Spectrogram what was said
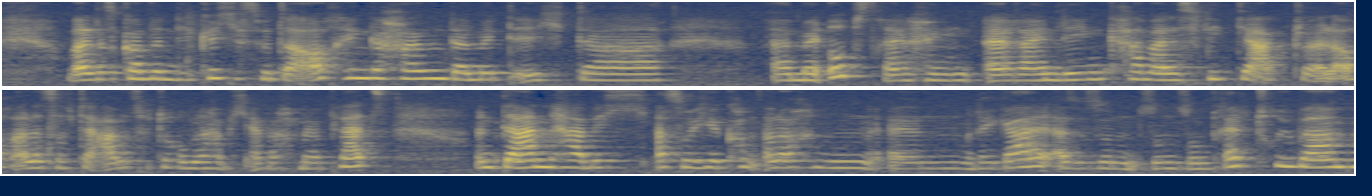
weil das kommt in die Küche, es wird da auch hingehangen, damit ich da äh, mein Obst rein, äh, reinlegen kann, weil es liegt ja aktuell auch alles auf der Arbeitshütte rum, da habe ich einfach mehr Platz. Und dann habe ich, achso, hier kommt auch noch ein, ein Regal, also so so, so ein Brett drüber.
